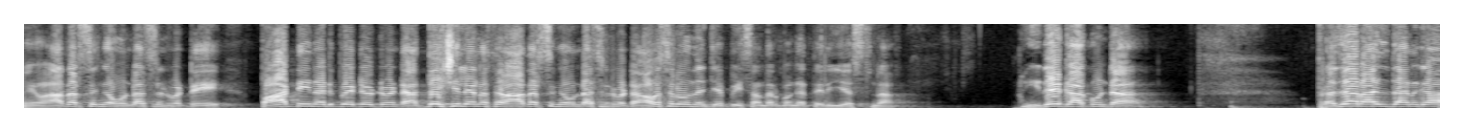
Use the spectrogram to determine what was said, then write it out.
మేము ఆదర్శంగా ఉండాల్సినటువంటి పార్టీ నడిపేటటువంటి అధ్యక్షులైనా సరే ఆదర్శంగా ఉండాల్సినటువంటి అవసరం ఉందని చెప్పి ఈ సందర్భంగా తెలియజేస్తున్నా. ఇదే కాకుండా ప్రజా రాజధానిగా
